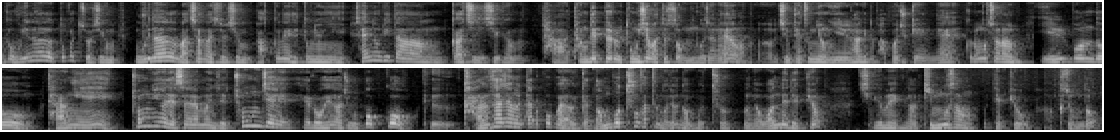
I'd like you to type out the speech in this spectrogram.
그러니까 우리나라도 똑같죠. 지금 우리나라도 마찬가지죠. 지금 박근혜 대통령이 새누리당까지 지금 다 당 대표를 동시에 맡을 수 없는 거잖아요. 어, 지금 대통령 일 하기도 바빠 죽겠는데 그런 것처럼 일본도 당에 총리가 됐으려면 이제 총재로 해가지고 뽑고 그 간사장을 따로 뽑아요. 그러니까 number two 같은 거죠. number two. 그러니까 원내 대표. 지금의 그냥 김무성 대표 어, 그 정도.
